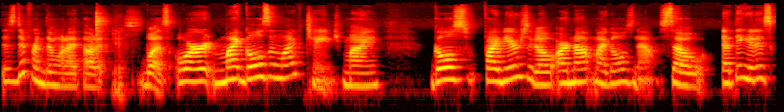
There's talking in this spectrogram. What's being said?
is different than what I thought it yes, was. Or my goals in life change. My goals five years ago are not my goals now. So I think it is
